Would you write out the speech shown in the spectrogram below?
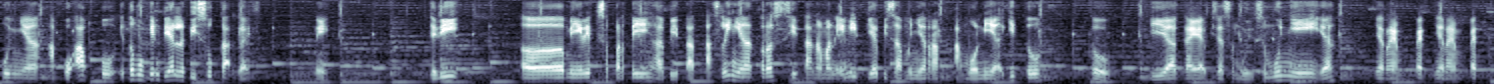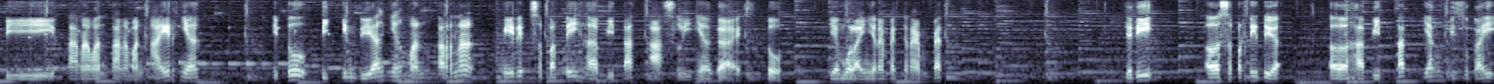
punya apu-apu itu mungkin dia lebih suka guys. Nih. Jadi e, mirip seperti habitat aslinya terus si tanaman ini dia bisa menyerap amonia gitu. Tuh dia kayak bisa sembunyi-sembunyi ya. Nyerempet nyerempet di tanaman-tanaman airnya. Itu bikin dia nyaman karena mirip seperti habitat aslinya guys. Tuh dia mulai nyerempet-nyerempet jadi uh, seperti itu ya uh, habitat yang disukai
